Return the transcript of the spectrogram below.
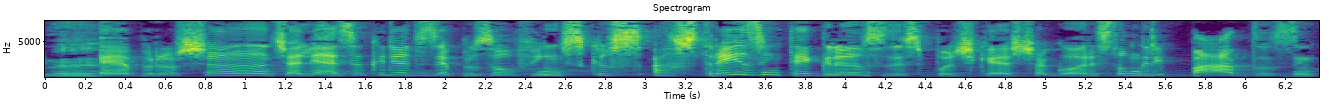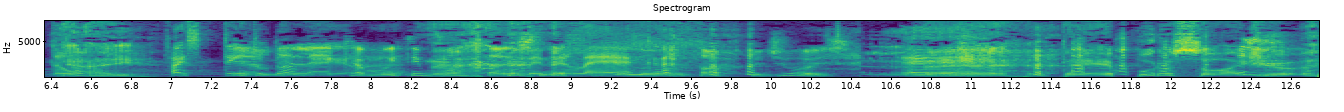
Né? É broxante. Aliás, eu queria dizer para os ouvintes que os, os três integrantes desse podcast agora estão gripados. Então, Ai. faz, tem é, tudo a meleca ver, é né? muito importante Né? Meleca. no tópico de hoje. É. Né? Tem- É puro sódio.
